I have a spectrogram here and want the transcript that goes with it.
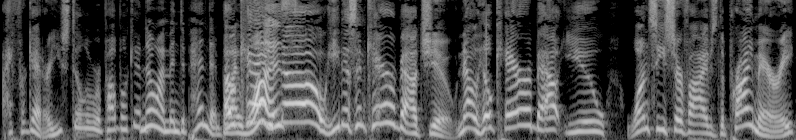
I forget. Are you still a Republican? No, I'm independent, but okay, I was. no, he doesn't care about you. No, he'll care about you once he survives the primary,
